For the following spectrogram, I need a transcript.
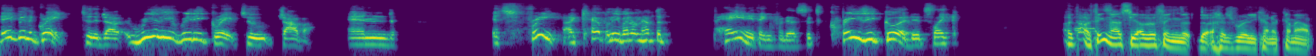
they've been great to the Java, really, really great to Java. And it's free. I can't believe I don't have to pay anything for this. It's crazy good. It's like I, I, think that's the other thing that, that has really kind of come out.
